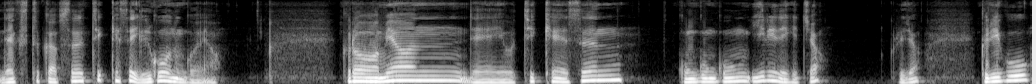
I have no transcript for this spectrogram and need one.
next 값을 티켓에 읽어오는 거예요. 그러면 네, 이 티켓은 0001이 되겠죠? 그러죠? 그리고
